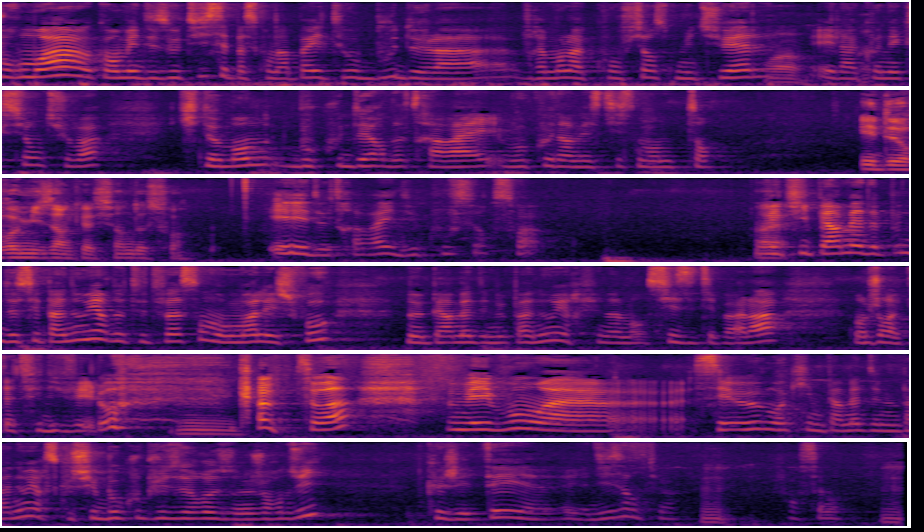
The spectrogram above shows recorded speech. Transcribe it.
pour moi, quand on met des outils, c'est parce qu'on n'a pas été au bout de la, vraiment la confiance mutuelle et la connexion, tu vois, qui demande beaucoup d'heures de travail, beaucoup d'investissement de temps. Et de remise en question de soi. Et de travail, du coup, sur soi. Mais qui permet de, s'épanouir de toute façon. Donc moi, les chevaux me permettent de m'épanouir finalement. S'ils n'étaient pas là, bon, j'aurais peut-être fait du vélo, hmm. comme toi. Mais bon, euh, c'est eux, moi, qui me permettent de m'épanouir. Parce que je suis beaucoup plus heureuse aujourd'hui que j'étais euh, il y a 10 ans, tu vois. Hmm. Forcément. Hmm.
